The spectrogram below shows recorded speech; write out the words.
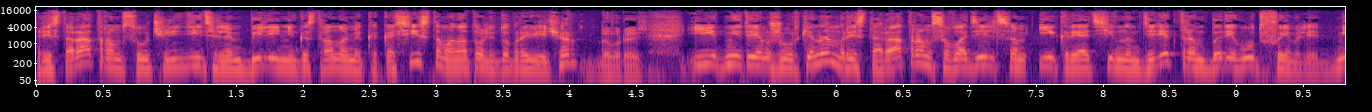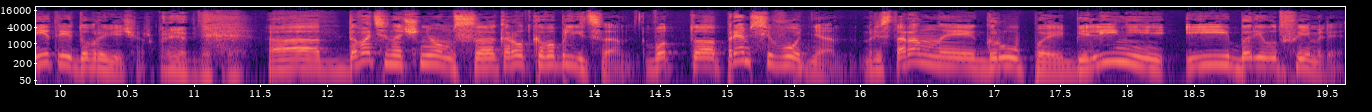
ресторатором, соучредителем Белини Гастрономик Экосистем. Анатолий, добрый вечер. Добрый вечер. И Дмитрием Журкиным, ресторатором, совладельцем и креативным директором Berrywood Family. Дмитрий, добрый вечер. Привет, Дмитрий. А, Давайте начнем с короткого блица. Вот а, прямо сегодня ресторанные группы Беллини и Berrywood Family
